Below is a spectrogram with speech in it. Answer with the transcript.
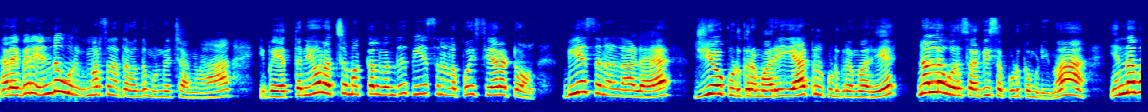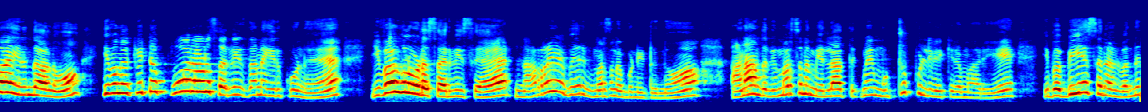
நிறைய பேர் என்ன ஒரு விமர்சனத்தை வந்து முன் வச்சாங்கன்னா, இப்ப எத்தனையோ லட்சம் மக்கள் வந்து பிஎஸ்என்எல்ல போய் சேரட்டும். பிஎஸ்என்எல்னால ஜியோ கொடுக்குற மாதிரி ஏர்டெல் கொடுக்குற மாதிரி நல்ல ஒரு சர்வீஸை கொடுக்க முடியுமா? என்னதான் இருந்தாலும், இவங்க கிட்ட போரான சர்வீஸ் தானே இருக்கும்னு இவங்களோட சர்வீஸை நிறைய பேர் விமர்சனம் பண்ணிட்டு இருந்தோம். ஆனால் அந்த விமர்சனம் எல்லாத்துக்குமே முற்றுப்புள்ளி வைக்கிற மாதிரி இப்போ பிஎஸ்என்எல் வந்து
